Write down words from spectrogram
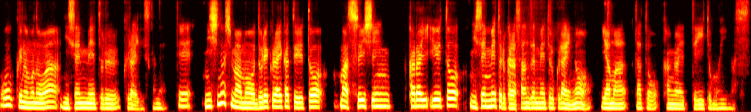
多くのものは2000メートルくらいですかね。で、西之島もどれくらいかというと、まあ、水深から言うと2000メートルから3000メートルくらいの山だと考えていいと思います。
